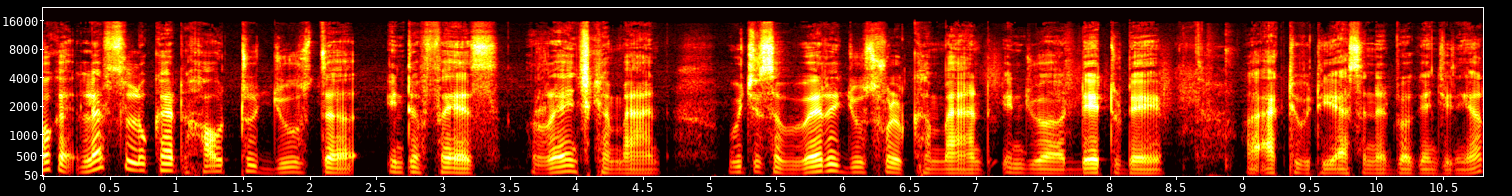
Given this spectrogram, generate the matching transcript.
Okay, let's look at how to use the interface range command which is a very useful command in your day-to-day -day, uh, activity as a network engineer.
